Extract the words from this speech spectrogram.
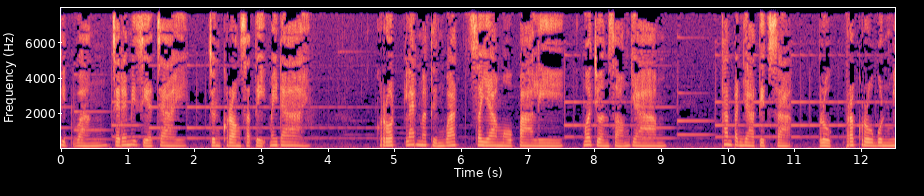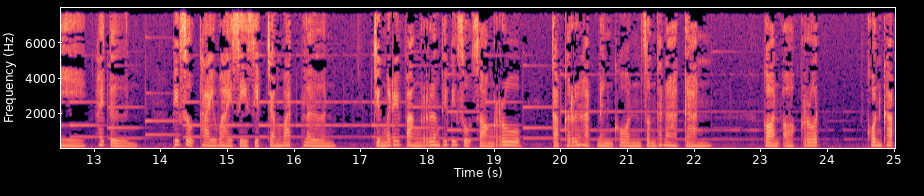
ผิดหวังจะได้ไม่เสียใจ จนครองสติไม่ได้ รถแล่นมาถึงวัดสยามโมปาลี เมื่อจวนสองยาม ท่านปัญญาติดสะ ปลุกพระครูบุญมีให้ตื่น ภิกษุไทยวัยสี่สิบจำวัดเพลิน จึงไม่ได้ฟังเรื่องที่ภิกษุสองรูป กับคฤหัสถ์หนึ่งคนสนทนากัน ก่อนออกรถ คนขับ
